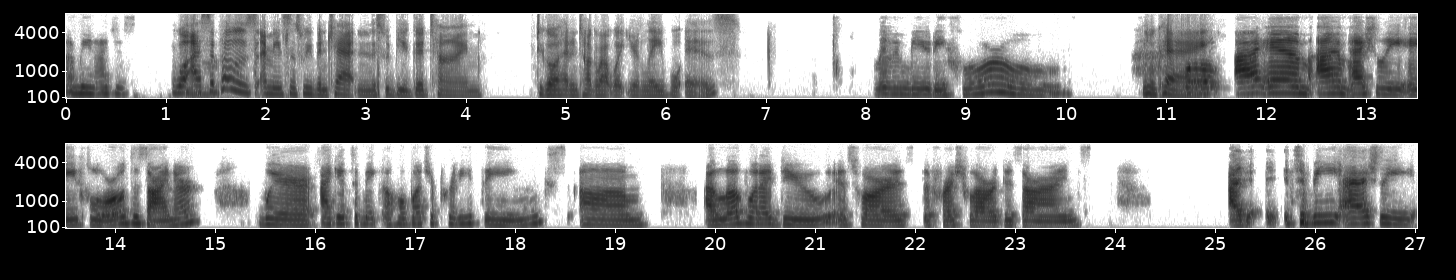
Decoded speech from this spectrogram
I mean, I just. Well, I suppose, I mean, since we've been chatting, this would be a good time to go ahead and talk about what your label is. Living Beauty Floral. Okay. Well, I am I am actually a floral designer where I get to make a whole bunch of pretty things. Um, I love what I do as far as the fresh flower designs. I to me, I actually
